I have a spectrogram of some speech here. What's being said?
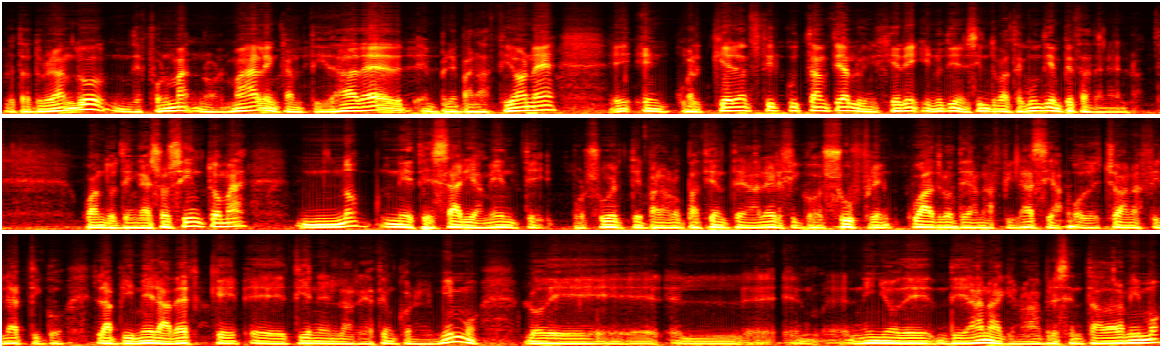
lo está tolerando de forma normal, en cantidades, en preparaciones, en cualquier circunstancia lo ingiere y no tiene síntomas hasta que un día empieza a tenerlo. Cuando tenga esos síntomas, no necesariamente, por suerte para los pacientes alérgicos, sufren cuadros de anafilasia o de hecho anafiláctico la primera vez que eh, tienen la reacción con el mismo. Lo de el, niño de, Ana que nos ha presentado ahora mismo,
